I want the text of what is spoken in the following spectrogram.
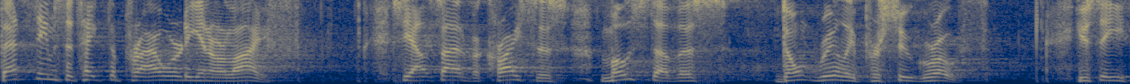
that seems to take the priority in our life. See, outside of a crisis, most of us don't really pursue growth. You see,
